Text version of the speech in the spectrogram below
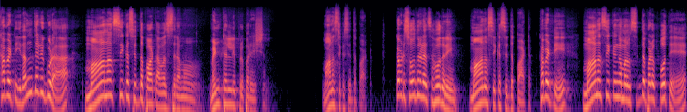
కాబట్టి ఇదంతటికి కూడా మానసిక సిద్ధపాటు అవసరము మెంటల్లీ ప్రిపరేషన్. మానసిక సిద్ధపాటు. కాబట్టి సోదరుడ సహోదరి మానసిక సిద్ధపాటు. కాబట్టి మానసికంగా మనం సిద్ధపడకపోతే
